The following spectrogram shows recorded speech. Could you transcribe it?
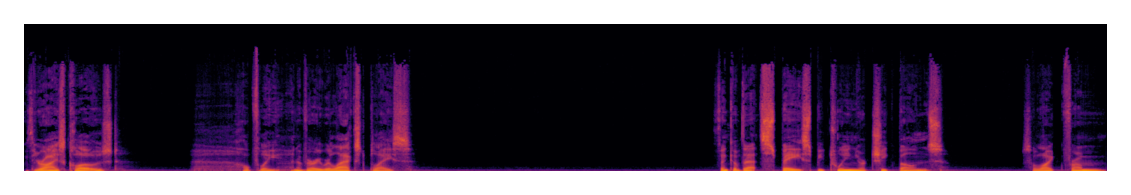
With your eyes closed, hopefully in a very relaxed place. Think of that space between your cheekbones. So, like from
